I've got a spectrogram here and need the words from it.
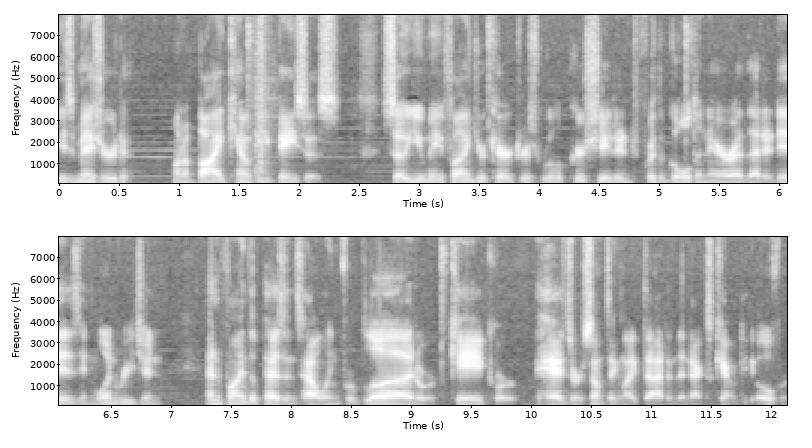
is measured on a by-county basis, so you may find your character's rule appreciated for the golden era that it is in one region, and find the peasants howling for blood, or cake, or heads, or something like that in the next county over.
